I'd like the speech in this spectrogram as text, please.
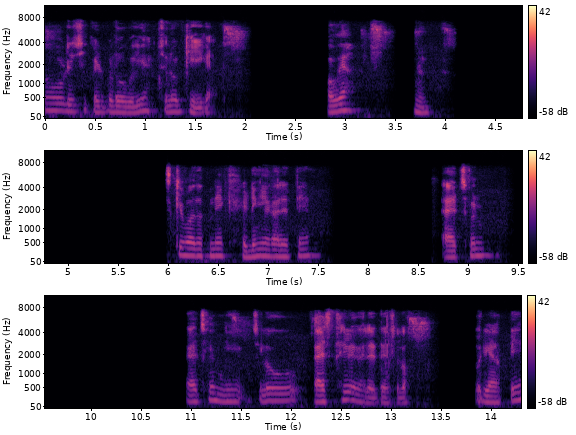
थोड़ी सी गड़बड़ हो गई है। चलो ठीक है। हो गया? हम्म। इसके बाद अपने एक हेडिंग लगा देते हैं। एच वन एच वन नहीं, चलो एच थ्री लगा लेते हैं, चलो। और यहाँ पे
